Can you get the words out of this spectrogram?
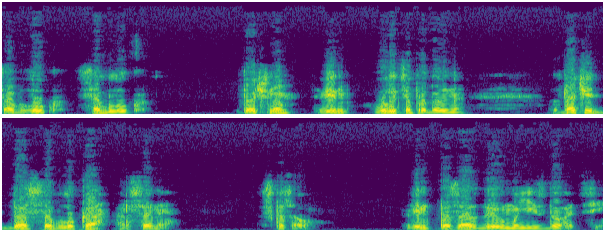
Савлук, Саблук. Точно, він, вулиця Продольна. Значить, до Савлука, Арсене, сказав. Він позаздрив моїй здогадці.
